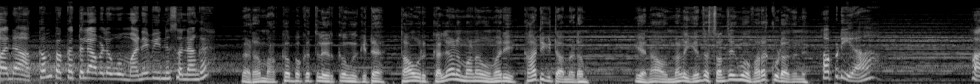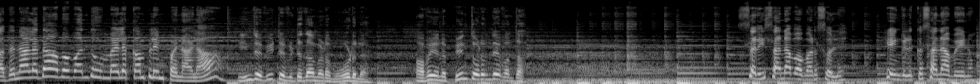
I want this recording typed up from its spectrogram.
ஆனா அக்கம் பக்கத்துல அவள உன் மனைவின்னு சொன்னாங்க? மேடம் அக்கம் பக்கத்துல இருக்கவங்க கிட்ட தான் ஒரு கல்யாணமானவன் மாதிரி காட்டிக்கிட்டா மேடம். ஏன்னா அவன் மேல எந்த சந்தேகமும் வரக்கூடாதுன்னு. அப்படியா? அதனாலதான் அவ வந்து உன் மேல கம்ப்ளைண்ட் பண்ணாளா? இந்த வீட்டை விட்டு தான் மேடம் ஓடுனேன். அவ என்னை பின்தொடர்ந்தே வந்தா. சரி சனாவை வர சொல்லு. எங்களுக்கு சனா வேணும்.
